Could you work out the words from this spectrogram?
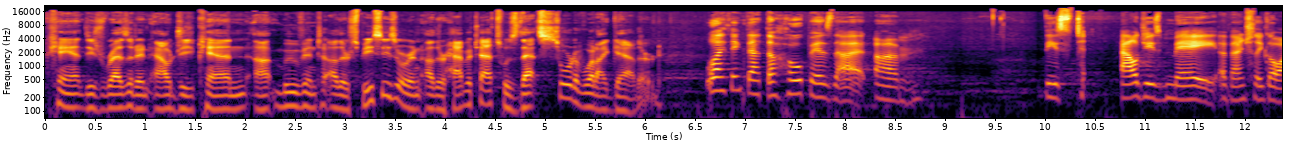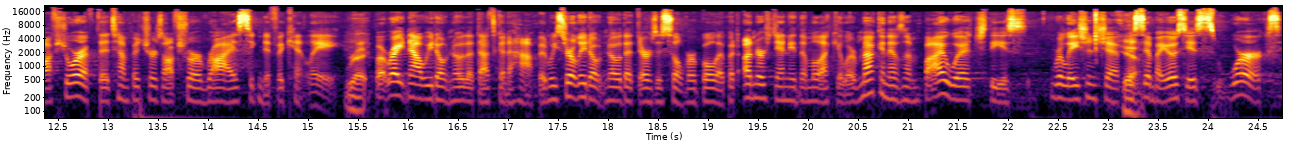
can these resident algae can uh, move into other species or in other habitats. Was that sort of what I gathered? Well, I think that the hope is that um, these t- algae may eventually go offshore if the temperatures offshore rise significantly. Right. But right now, we don't know that that's going to happen. We certainly don't know that there's a silver bullet, but understanding the molecular mechanism by which these relationship, Yeah. the symbiosis works,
